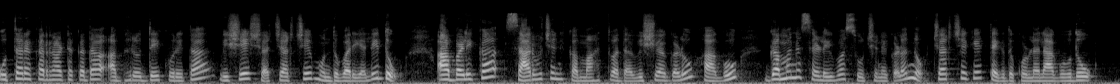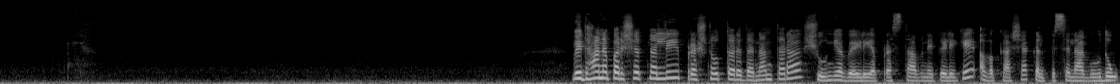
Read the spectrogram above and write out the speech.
ಉತ್ತರ ಕರ್ನಾಟಕದ ಅಭಿವೃದ್ಧಿ ಕುರಿತ ವಿಶೇಷ ಚರ್ಚೆ ಮುಂದುವರಿಯಲಿದ್ದು, ಆ ಬಳಿಕ ಸಾರ್ವಜನಿಕ ಮಹತ್ವದ ವಿಷಯಗಳು ಹಾಗೂ ಗಮನ ಸೆಳೆಯುವ ಸೂಚನೆಗಳನ್ನು ಚರ್ಚೆಗೆ ತೆಗೆದುಕೊಳ್ಳಲಾಗುವುದು. ವಿಧಾನ ಪರಿಷತ್ನಲ್ಲಿ ಪ್ರಶ್ನೋತ್ತರದ ನಂತರ ಶೂನ್ಯ ವೇಳೆಯ ಪ್ರಸ್ತಾವನೆಗಳಿಗೆ ಅವಕಾಶ ಕಲ್ಪಿಸಲಾಗುವುದು.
